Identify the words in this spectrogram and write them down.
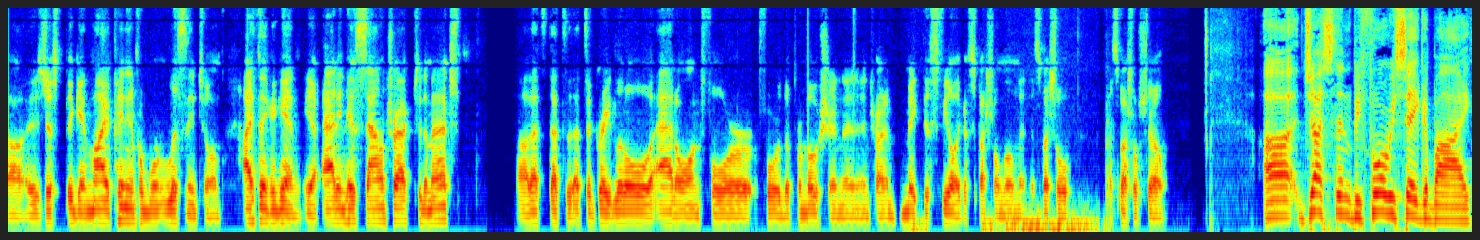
Uh, is just again my opinion from listening to him. I think again, yeah, adding his soundtrack to the match, uh, that's that's that's a great little add-on for for the promotion and, and trying to make this feel like a special moment, a special a special show. Uh, Justin, before we say goodbye,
